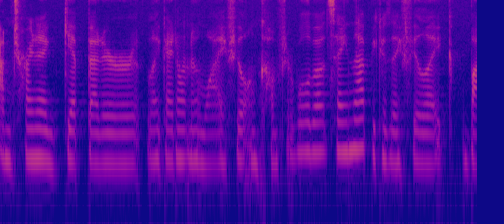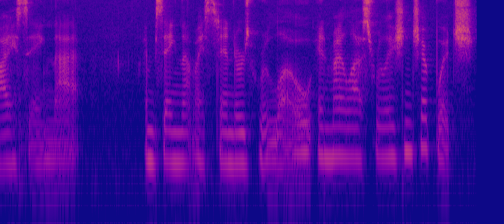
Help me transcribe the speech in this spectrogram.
I'm trying to get better. Like, I don't know why I feel uncomfortable about saying that because I feel like by saying that, I'm saying that my standards were low in my last relationship, which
